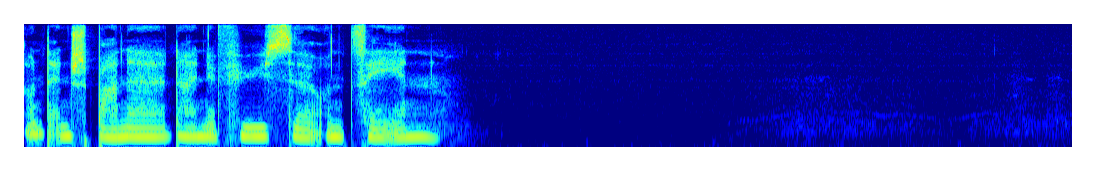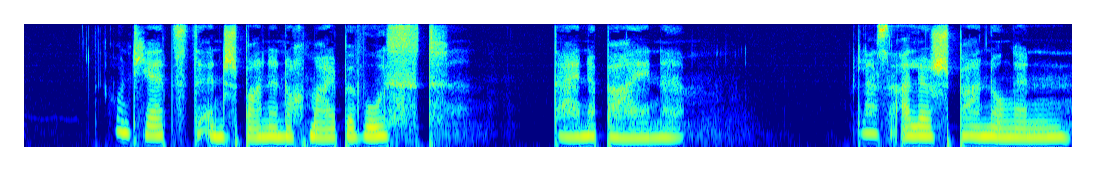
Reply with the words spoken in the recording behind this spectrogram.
und entspanne deine Füße und Zehen. Und jetzt entspanne nochmal bewusst deine Beine. Lass alle Spannungen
